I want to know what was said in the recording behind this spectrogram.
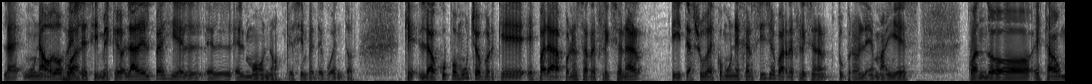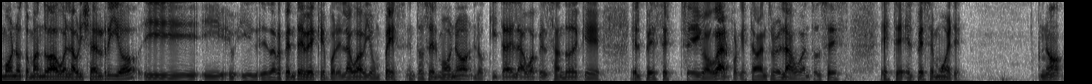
la- una o dos ¿Cuál? veces y me quedó. La del pez y el, el- el mono, que siempre te cuento. Que la ocupo mucho porque es para ponerse a reflexionar y te ayuda, es como un ejercicio para reflexionar tu problema. Y es cuando estaba un mono tomando agua en la orilla del río y, de repente ve que por el agua había un pez. Entonces el mono lo quita del agua pensando de que el pez se, se iba a ahogar porque estaba dentro del agua. Entonces este, el pez se muere. ¿No?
